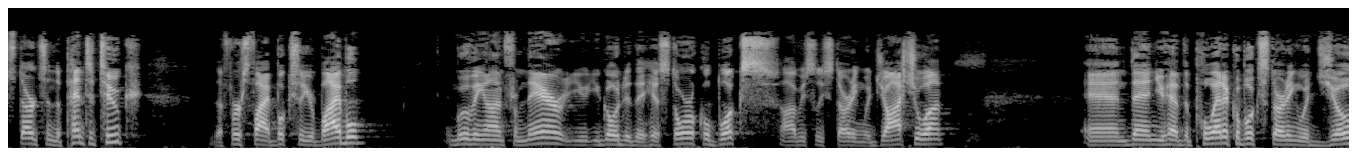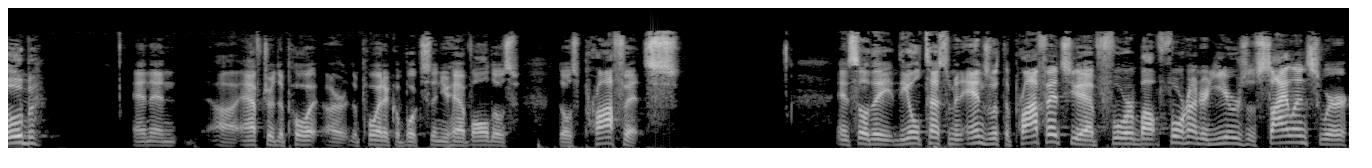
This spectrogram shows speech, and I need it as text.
starts in the Pentateuch, the first five books of your Bible. Moving on from there, you, you go to the historical books, obviously starting with Joshua. And then you have the poetical books starting with Job. And then uh, after the poet or the poetical books, then you have all those those prophets. And so the, the Old Testament ends with the prophets. You have for about 400 years of silence where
